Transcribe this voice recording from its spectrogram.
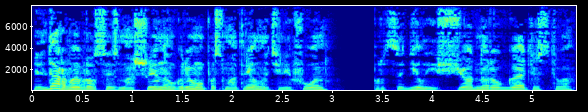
Ильдар выбрался из машины, угрюмо посмотрел на телефон, процедил еще одно ругательство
